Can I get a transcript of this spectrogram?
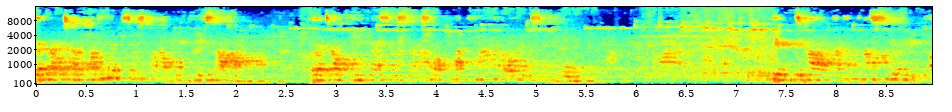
ระดับชั้นมัธยมศึกษาปีที่สามประจำปีการศึกษา 2566 เด็กชาย ก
